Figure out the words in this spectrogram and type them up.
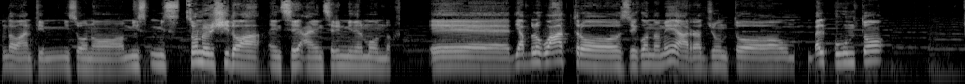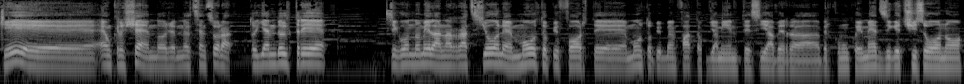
andando avanti mi sono mi, mi sono riuscito a, inser- a inserirmi nel mondo. E Diablo 4 secondo me ha raggiunto un bel punto che è un crescendo cioè nel senso ora togliendo il 3 secondo me la narrazione è molto più forte, molto più ben fatta, ovviamente, sia per, per comunque i mezzi che ci sono,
